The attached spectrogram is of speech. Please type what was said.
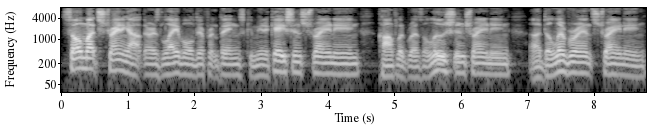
so much training out there is labeled different things communications training, conflict resolution training, uh, deliverance training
